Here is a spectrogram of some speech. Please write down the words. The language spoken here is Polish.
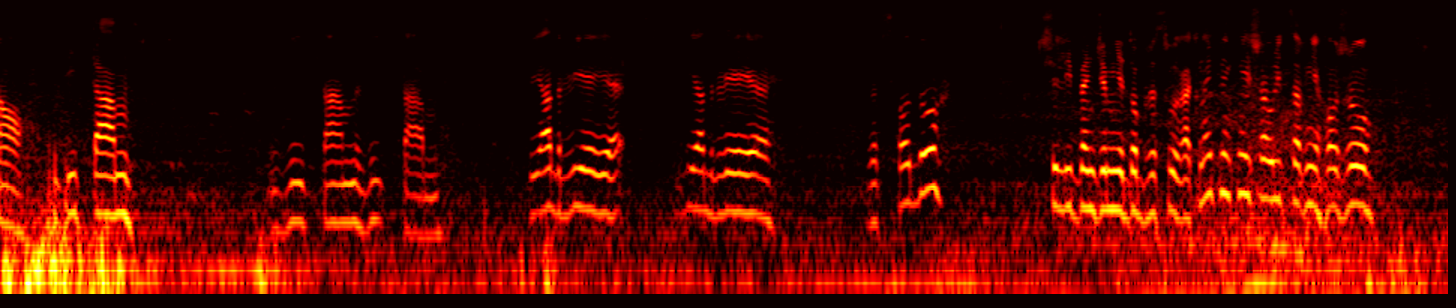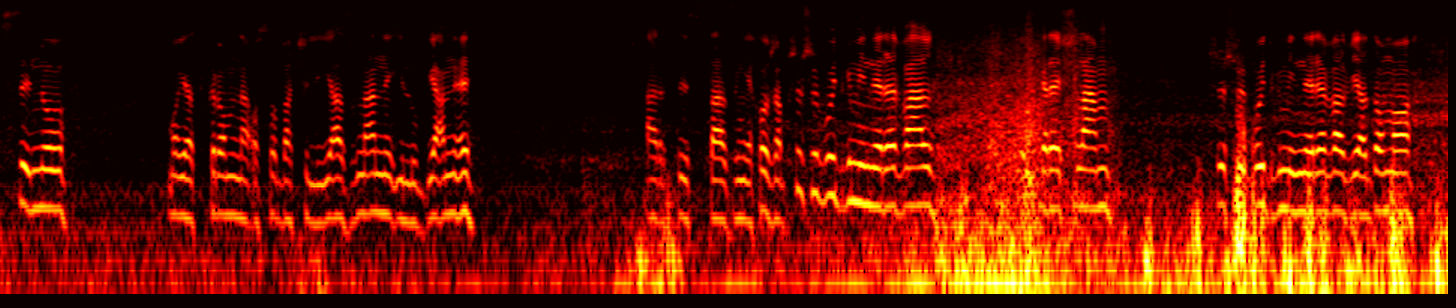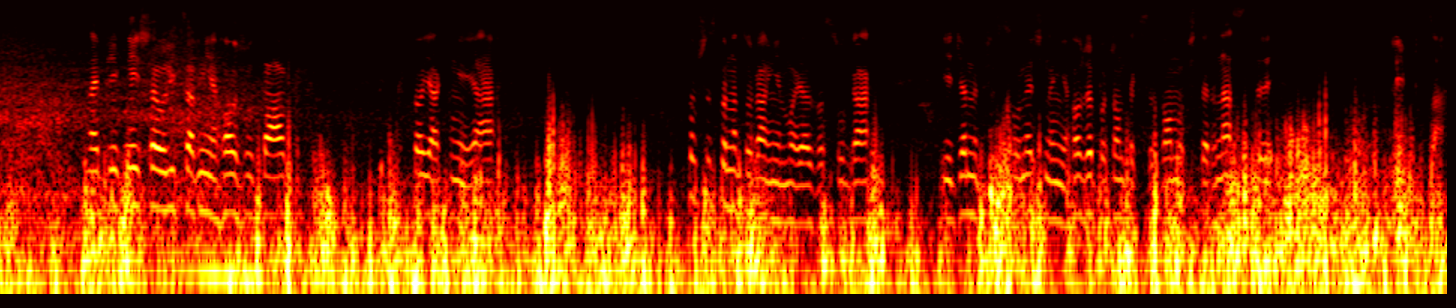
No, witam, witam, witam. Wiatr wieje, wiatr wieje ze wschodu, czyli będzie mnie dobrze słychać. Najpiękniejsza ulica w Niechorzu, synu, moja skromna osoba, czyli ja, znany i lubiany artysta z Niechorza. Przyszły wójt gminy Rewal, podkreślam, przyszły wójt gminy Rewal, wiadomo, najpiękniejsza ulica w Niechorzu, tak, kto jak nie ja. To wszystko naturalnie moja zasługa. Jedziemy przez słoneczne Niechorze, początek sezonu 14 lipca.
